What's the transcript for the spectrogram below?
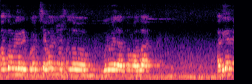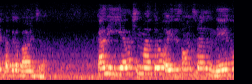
పంతొమ్మిది గారు ఇప్పుడు చివరి నిమిషంలో గురువారు వెళ్ళటం వల్ల అది గారిని పెద్దగా భావించలా. కానీ ఈ ఎలక్షన్ మాత్రం ఐదు సంవత్సరాలు నేను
